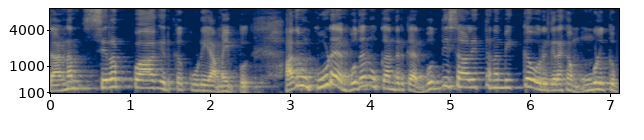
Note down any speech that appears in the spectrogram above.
தனம் சிறப்பாக இருக்கக்கூடிய அமைப்பு. அதுவும் கூட புதன் உட்கார்ந்துருக்கார். புத்திசாலித்தனமிக்க ஒரு கிரகம். உங்களுக்கு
